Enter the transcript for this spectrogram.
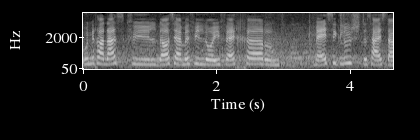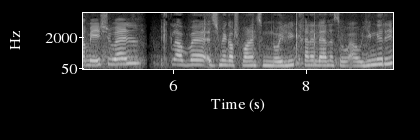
Und ich habe auch das Gefühl, da haben wir viele neue Fächer und mäßig Lust. Das heißt auch mehr Schule. Ich glaube, es ist mega spannend, um neue Leute kennenzulernen, so auch Jüngere.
